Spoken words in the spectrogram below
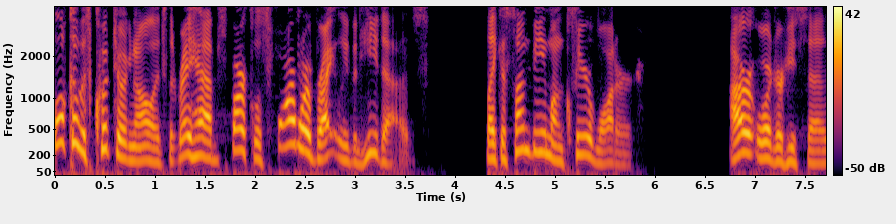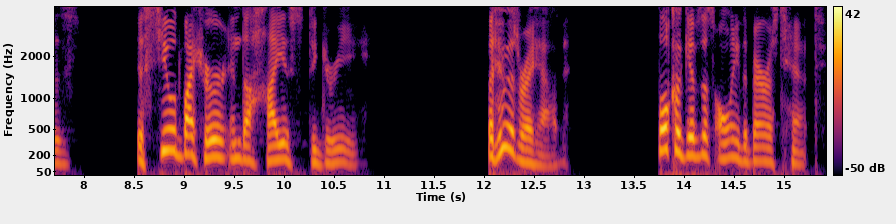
Folco is quick to acknowledge that Rahab sparkles far more brightly than he does, like a sunbeam on clear water. Our order, he says, is sealed by her in the highest degree. But who is Rahab? Folco gives us only the barest hint.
